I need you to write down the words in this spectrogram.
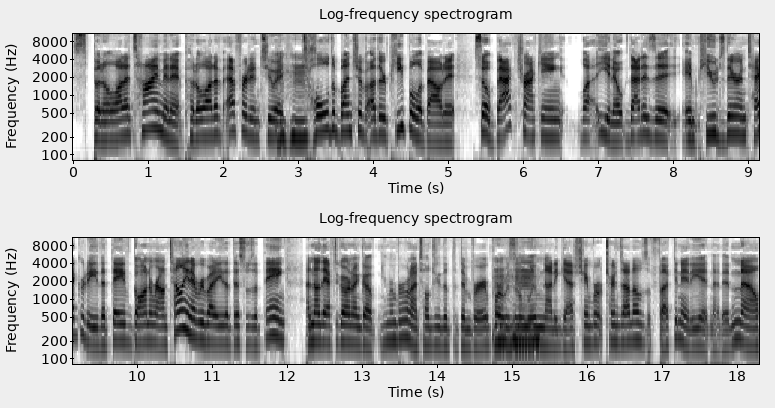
spent a lot of time in it, put a lot of effort into it, Mhm. told a bunch of other people about it. So backtracking, you know, that is a impugns their integrity that they've gone around telling everybody that this was a thing, and now they have to go around and go. You remember when I told you that the Denver airport was an Mhm. Illuminati gas chamber? It turns out I was a fucking idiot and I didn't know.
